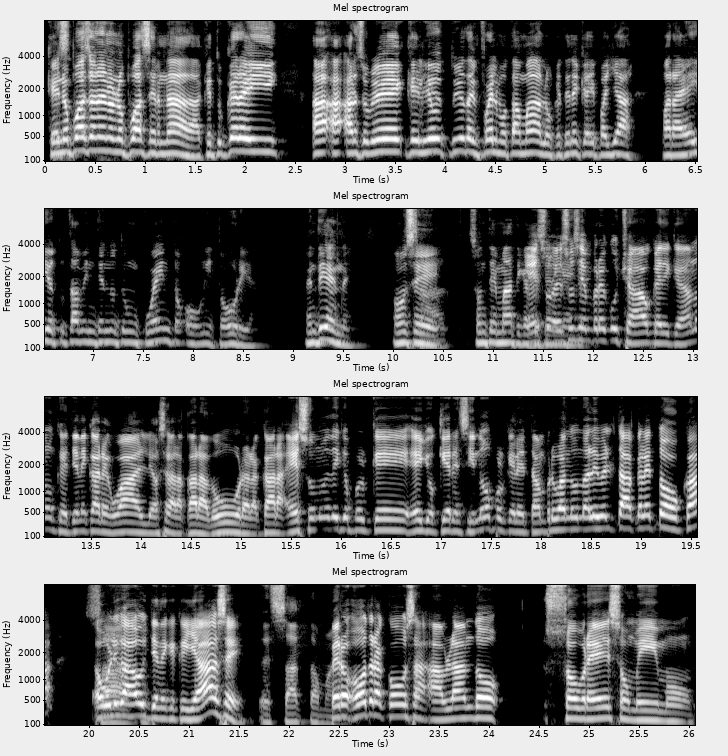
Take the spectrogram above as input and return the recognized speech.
Que no puede hacer nada, no puede hacer nada. Que tú quieres ir a, a- a resolver que el hijo tuyo está enfermo, está malo, que tienes que ir para allá. Para ello tú estás vendiéndote un cuento o una historia. ¿Me entiendes? Entonces, Exacto. son temáticas. Eso, eso ellos. siempre he escuchado que, que, ah, no, que tiene cara de guardia, o sea, la cara dura, la cara. Eso no es de que porque ellos quieren, sino porque le están privando una libertad que le toca obligado y tiene que quillarse. Exactamente. Pero otra cosa, hablando sobre eso mismo,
